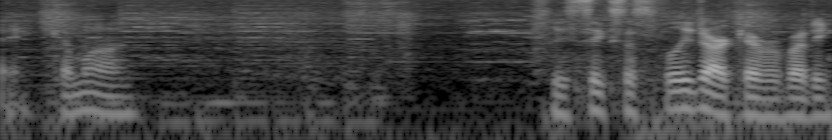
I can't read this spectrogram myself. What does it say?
Okay, come on. Please successfully dark everybody.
